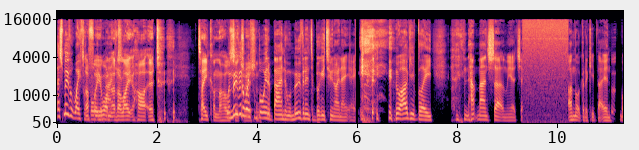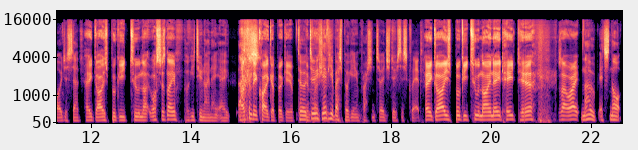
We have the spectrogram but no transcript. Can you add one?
let's move away from. I Boy thought in you a wanted Band. a light-hearted take on the whole. We're moving away from situation. Boyinaband and we're moving into Boogie 2988, who arguably, that man's certainly a chick. I'm not going to keep that in, what I just said. Hey guys, Boogie Two Night. What's his name? Boogie 2988. I can do quite a good Boogie To, do give your best Boogie impression to introduce this clip. Hey guys, Boogie Two Nine Eight Hate here. Is that right? No, it's not.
